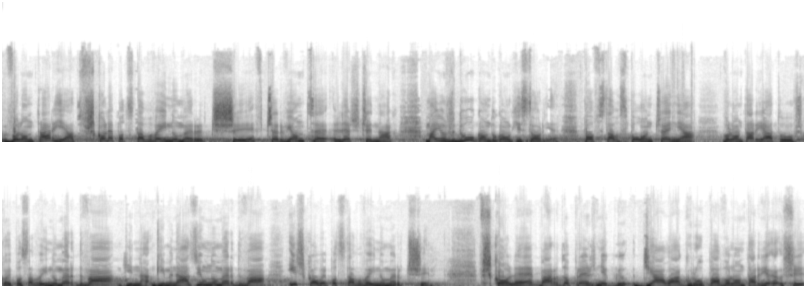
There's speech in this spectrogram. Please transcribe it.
Wolontariat w szkole podstawowej numer 3 w Czerwionce Leszczynach ma już długą, długą historię. Powstał z połączenia wolontariatu szkoły podstawowej numer 2, gimna- gimnazjum numer 2 i szkoły podstawowej numer 3. W szkole bardzo prężnie działa grupa wolontariuszy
